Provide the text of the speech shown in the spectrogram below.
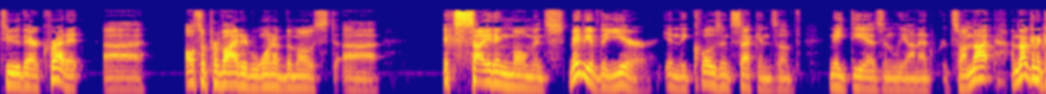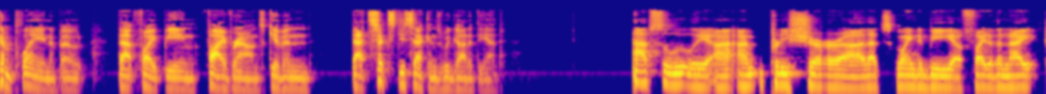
to their credit, uh, also provided one of the most uh, exciting moments, maybe of the year, in the closing seconds of Nate Diaz and Leon Edwards. So I'm not I'm not going to complain about that fight being five rounds, given that 60 seconds we got at the end. Absolutely. I, I'm pretty sure uh, that's going to be a fight of the night.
